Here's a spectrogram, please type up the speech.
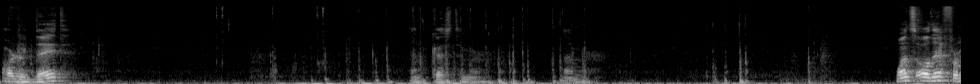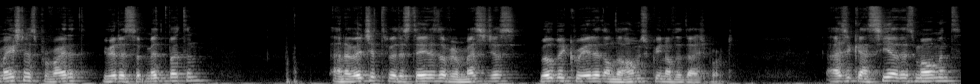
order date, and customer number. Once all the information is provided, you hit a submit button and a widget with the status of your messages will be created on the home screen of the dashboard. As you can see at this moment,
